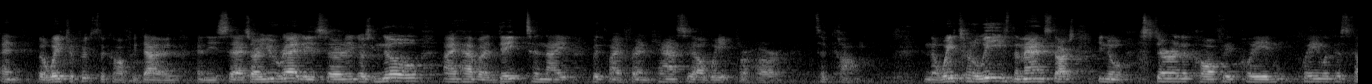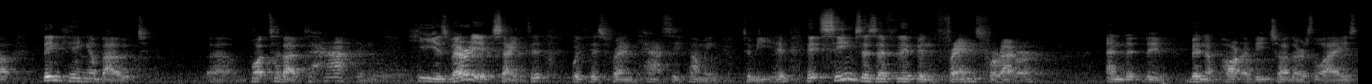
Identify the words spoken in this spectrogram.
And the waiter puts the coffee down and he says, Are you ready, sir? And he goes, No, I have a date tonight with my friend Cassie. I'll wait for her to come. And the waiter leaves, the man starts, you know, stirring the coffee, playing, playing with his cup, thinking about uh, what's about to happen. He is very excited with his friend Cassie coming to meet him. It seems as if they've been friends forever and that they've been a part of each other's lives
